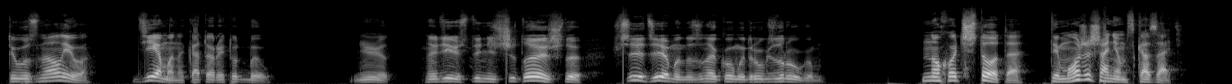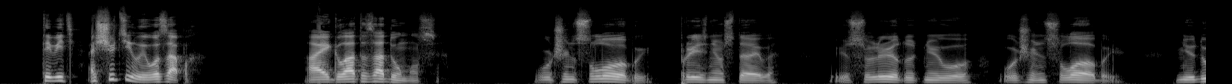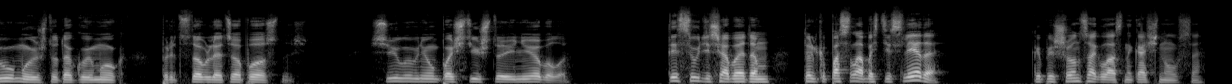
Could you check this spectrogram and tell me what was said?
«Ты узнал его? Демона, который тут был?» «Нет. Надеюсь, ты не считаешь, что все демоны знакомы друг с другом?» «Но хоть что-то ты можешь о нем сказать? Ты ведь ощутил его запах?» Айглата задумался. «Очень слабый», — произнес Тайва. «И след от него очень слабый. Не думаю, что такой мог представлять опасность. Силы в нем почти что и не было». «Ты судишь об этом только по слабости следа?» Капюшон согласно качнулся.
